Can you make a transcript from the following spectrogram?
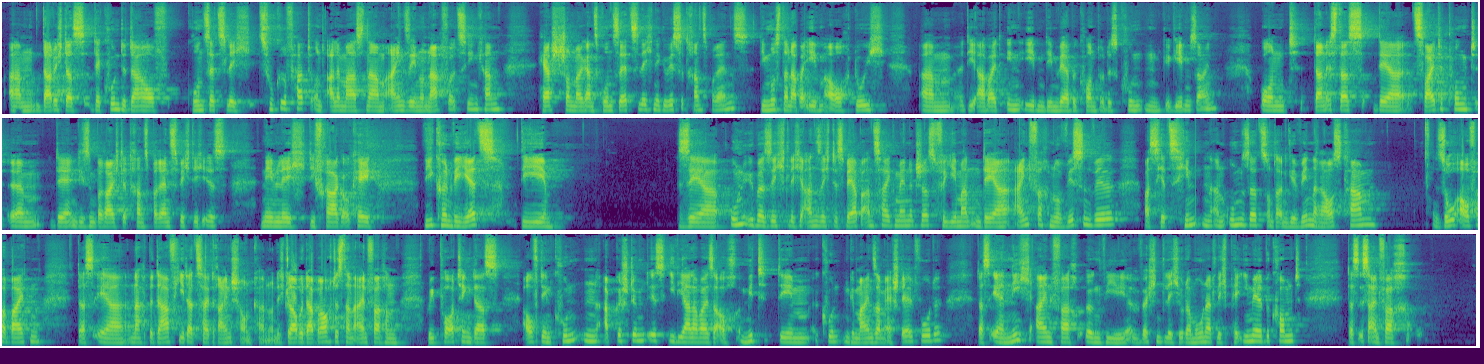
ähm, dadurch, dass der Kunde darauf grundsätzlich Zugriff hat und alle Maßnahmen einsehen und nachvollziehen kann, herrscht schon mal ganz grundsätzlich eine gewisse Transparenz. Die muss dann aber eben auch durch ähm, die Arbeit in eben dem Werbekonto des Kunden gegeben sein. Und dann ist das der zweite Punkt, ähm, der in diesem Bereich der Transparenz wichtig ist, nämlich die Frage, okay, wie können wir jetzt die sehr unübersichtliche Ansicht des Werbeanzeigenmanagers für jemanden, der einfach nur wissen will, was jetzt hinten an Umsatz und an Gewinn rauskam, so aufarbeiten, dass er nach Bedarf jederzeit reinschauen kann. Und ich glaube, da braucht es dann einfach ein Reporting, das auf den Kunden abgestimmt ist, idealerweise auch mit dem Kunden gemeinsam erstellt wurde, dass er nicht einfach irgendwie wöchentlich oder monatlich per E-Mail bekommt. Das ist einfach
